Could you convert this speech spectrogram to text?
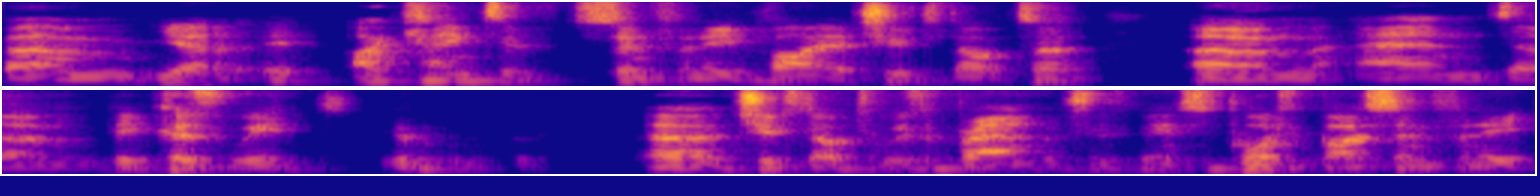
um, yeah, it, I came to Cymphony via Tutor Doctor, um, and um, because we uh, Tutor Doctor was a brand which was being supported by Cymphony,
